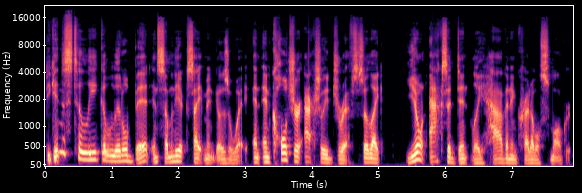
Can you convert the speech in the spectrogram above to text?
begins to leak a little bit and some of the excitement goes away and, and culture actually drifts. So like you don't accidentally have an incredible small group.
